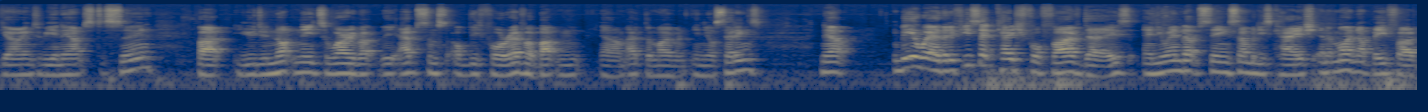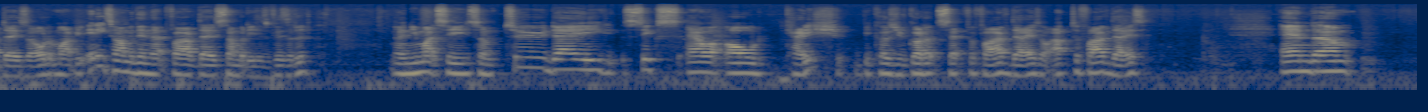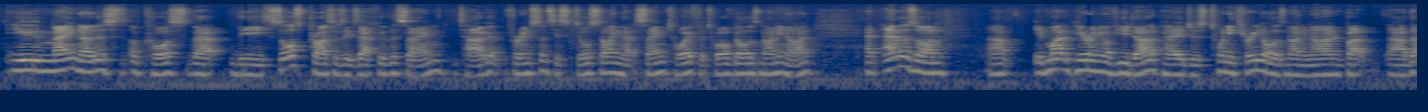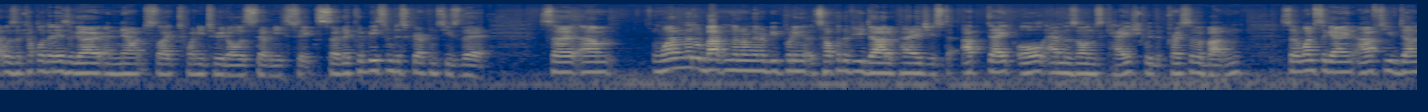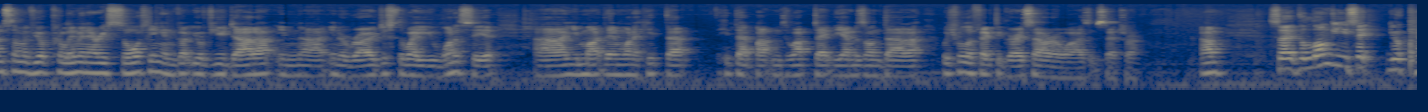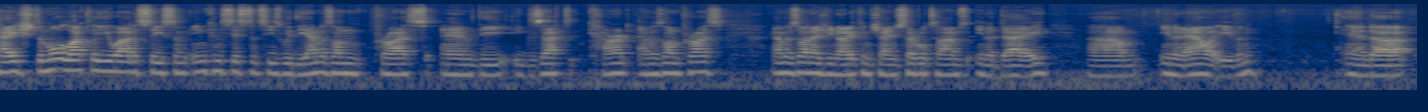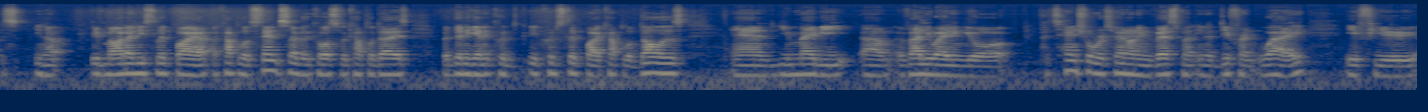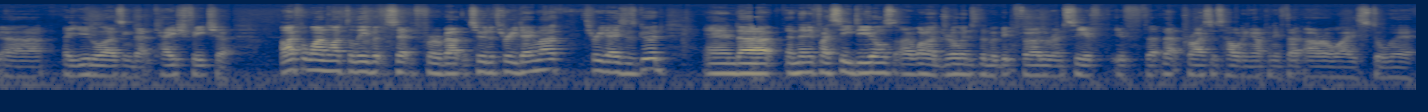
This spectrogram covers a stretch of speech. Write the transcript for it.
going to be announced soon, but you do not need to worry about the absence of the forever button um, at the moment in your settings. Now, be aware that if you set cache for five days and you end up seeing somebody's cache, and it might not be five days old, it might be any time within that five days somebody has visited, and you might see some two day, six hour old cache because you've got it set for five days or up to five days. And um, you may notice, of course, that the source price is exactly the same. Target, for instance, is still selling that same toy for $12.99. And Amazon uh, it might appear on your view data page as $23.99, but uh, that was a couple of days ago and now it's like $22.76. So there could be some discrepancies there. So um, one little button that I'm going to be putting at the top of the view data page is to update all Amazon's cache with the press of a button. So once again, after you've done some of your preliminary sorting and got your view data in, uh, in a row just the way you want to see it, uh, you might then want to hit that hit that button to update the Amazon data, which will affect the gross ROIs, etc. Um, so the longer you set your cache, the more likely you are to see some inconsistencies with the Amazon price and the exact current Amazon price. Amazon, as you know, can change several times in a day, um, in an hour even, and uh, you know it might only slip by a, a couple of cents over the course of a couple of days, but then again it could it could slip by a couple of dollars and you may be um, evaluating your potential return on investment in a different way if you uh, are utilizing that cache feature. I, for one, like to leave it set for about the two to three day mark. Three days is good. And, uh, and then if I see deals, I want to drill into them a bit further and see if, if that, that price is holding up and if that ROI is still there.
